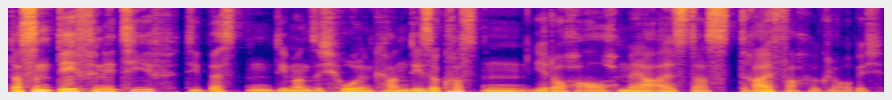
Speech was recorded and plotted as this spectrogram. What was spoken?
Das sind definitiv die besten, die man sich holen kann. Diese kosten jedoch auch mehr als das Dreifache, glaube ich.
